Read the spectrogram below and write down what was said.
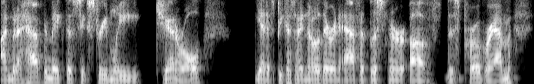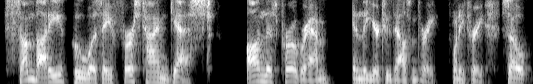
I'm going to have to make this extremely general. Yet it's because I know they're an avid listener of this program. Somebody who was a first time guest on this program in the year 2003, 23. So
